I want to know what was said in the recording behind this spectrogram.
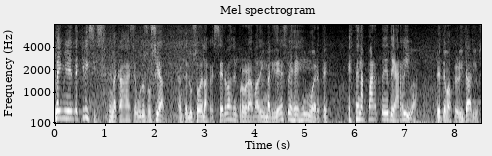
La inminente crisis en la Caja de Seguro Social ante el uso de las reservas del programa de invalidez, vejez y muerte está en la parte de arriba de temas prioritarios.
